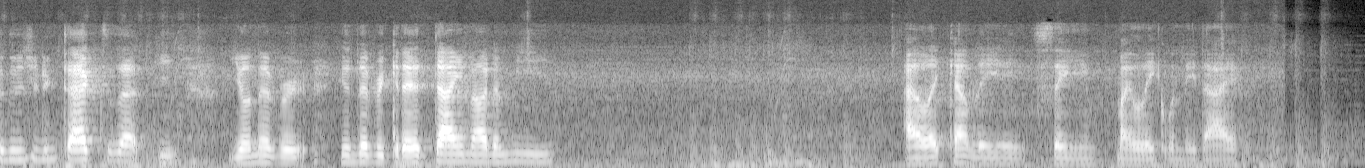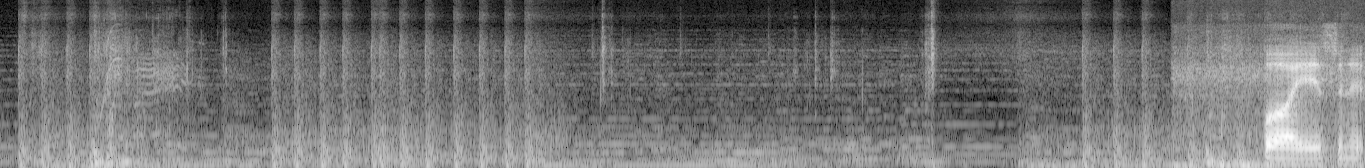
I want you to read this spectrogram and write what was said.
Are they shooting taxes at me? You'll never, you'll never get a dime out of me. I like how they say my leg when they die. Why isn't it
